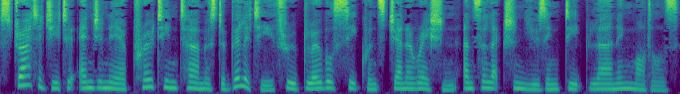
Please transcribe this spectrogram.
strategy to engineer protein thermostability through global sequence generation and selection using deep learning models.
